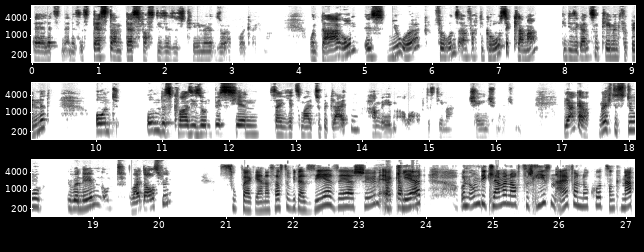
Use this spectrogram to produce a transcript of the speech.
äh, letzten Endes ist das dann das, was diese Systeme so erfolgreich macht. Und darum ist New Work für uns einfach die große Klammer, die diese ganzen Themen verbindet. Und um das quasi so ein bisschen, sage ich jetzt mal, zu begleiten, haben wir eben aber auch das Thema Change Management. Bianca, möchtest du übernehmen und weiter ausführen? Super gern. Das hast du wieder sehr, sehr schön erklärt. und um die Klammer noch zu schließen, einfach nur kurz und knapp.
